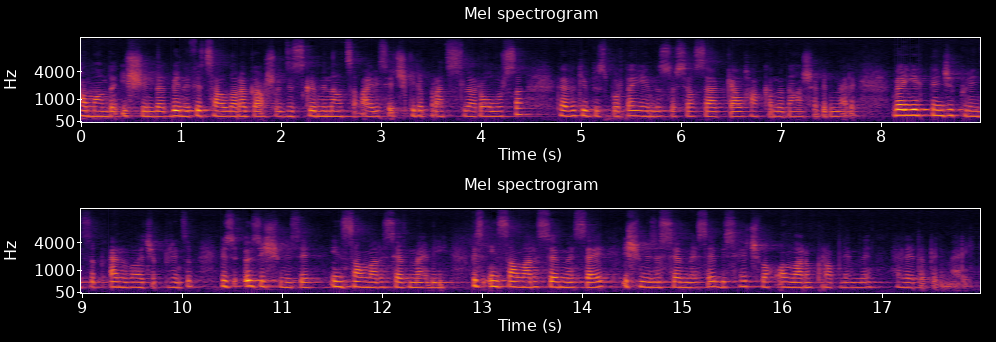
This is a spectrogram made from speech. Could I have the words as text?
komanda işində benefisiarlara qarşı diskriminasiya, ayrı seçkili prosesləri olursa, təbii ki, biz burada yenə də sosial sahibkarlıq haqqında danışa bilmərik. Və 7-ci prinsip ən vacib prinsip biz öz işimizi, insanları sevməliyik. Biz insanları sevməsək, işimizi sevməsək, biz heç vaxt onların problemini həll edə bilmərik.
